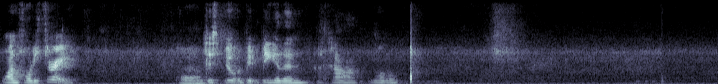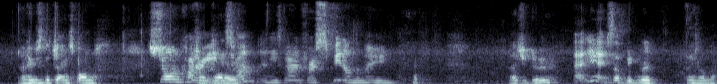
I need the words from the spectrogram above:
143. Um, Just built a bit bigger than a car model. And who's the James Bond? Sean Connery, Sean this one, and he's going for a spin on the moon. As you do. Uh, yeah, What's that big red thing on the?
